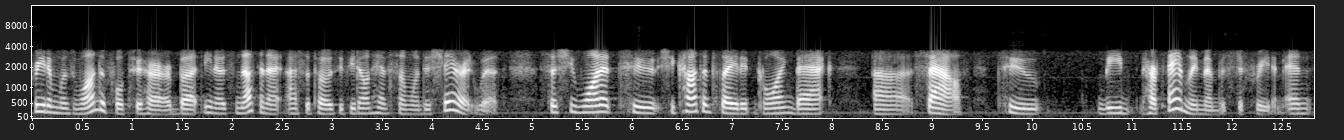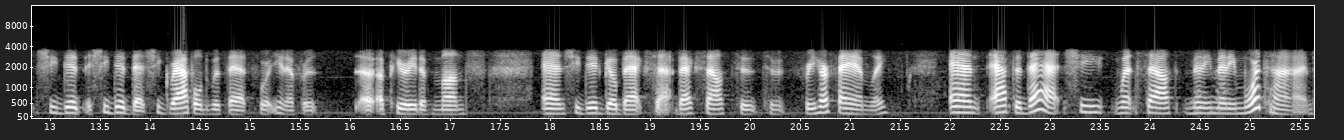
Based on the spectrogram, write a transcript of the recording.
freedom was wonderful to her, but you know, it's nothing, I, I suppose, if you don't have someone to share it with. So she wanted to she contemplated going back uh south to lead her family members to freedom. And she did she did that. She grappled with that for you know for a, a period of months. And she did go back back south to to free her family. And after that she went south many many more times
